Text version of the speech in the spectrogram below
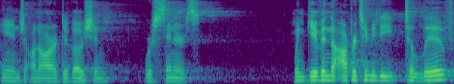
hinge on our devotion. We're sinners. When given the opportunity to live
